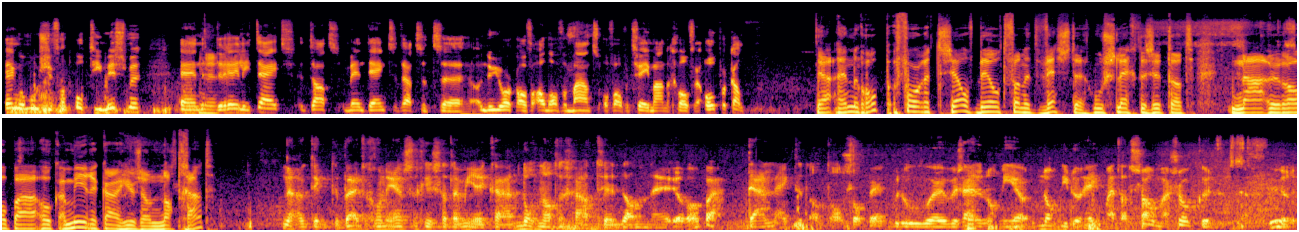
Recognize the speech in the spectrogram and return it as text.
mengelmoesje van optimisme en de realiteit dat men denkt dat het eh, New York over anderhalve maand of over twee maanden gewoon weer open kan. Ja, en Rob, voor het zelfbeeld van het Westen, hoe slecht is het dat na Europa ook Amerika hier zo nat gaat? Nou, ik denk dat het buitengewoon ernstig is dat Amerika nog natter gaat eh, dan eh, Europa. Daar lijkt het althans op. Hè. Ik bedoel, eh, we zijn er nog niet, nog niet doorheen, maar dat zou maar zo kunnen gebeuren.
